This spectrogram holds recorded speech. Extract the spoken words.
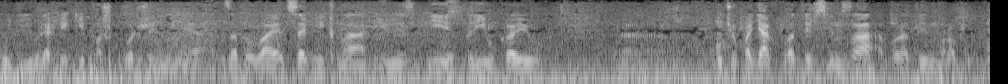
будівлях, які пошкоджені, забиваються вікна, USB, плівкою. Е, Хочу подякувати всім за оперативну роботу.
